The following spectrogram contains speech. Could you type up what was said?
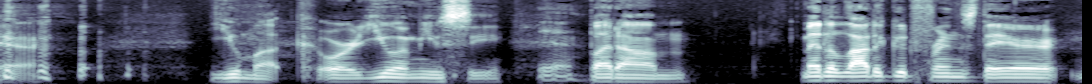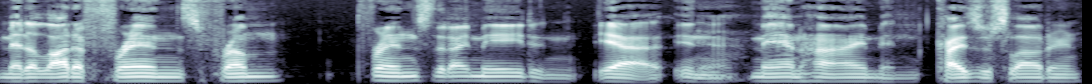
yeah, UMUC or UMUC. Yeah. But um, met a lot of good friends there. Met a lot of friends from friends that I made, and yeah, in Yeah. Mannheim and Kaiserslautern.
